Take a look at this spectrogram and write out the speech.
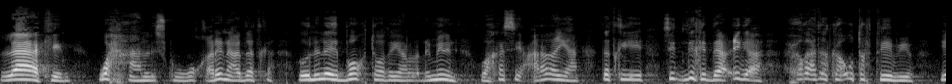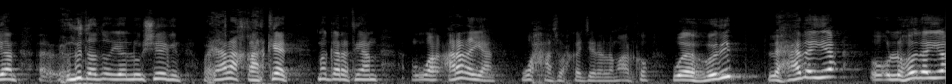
Laakiin waxaan laiskugu qarinaa dadka oo la leeyahay boogtooda yaan la dhiminin waa ka sii cararayaan. Dadkii si ninka daaciga ah xoogaa dadka u tartiibiyo. Yaan xumidado yaan loo sheegin waxyaalaha qaarkeed ma garatayaan waa cararayaan. Waxaas wax ka jira lama arko. Waa hodid la hadaya oo lahadaya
